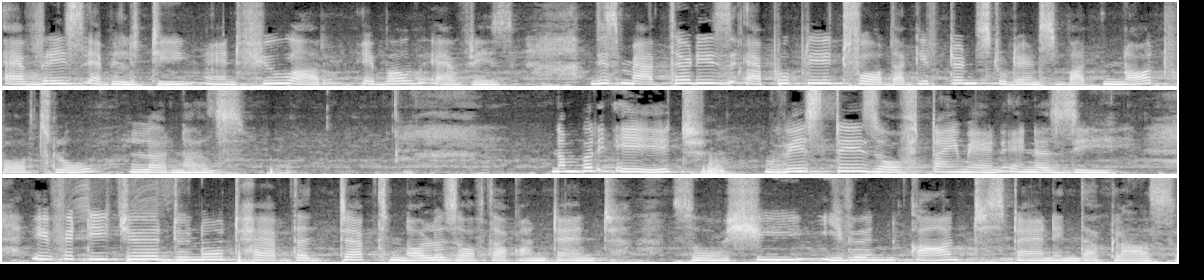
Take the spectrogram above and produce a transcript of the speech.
average ability and few are above average. This method is appropriate for the gifted students but not for slow learners. Number 8 Wastage of time and energy. If a teacher do not have the depth knowledge of the content, so she even can't stand in the class.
